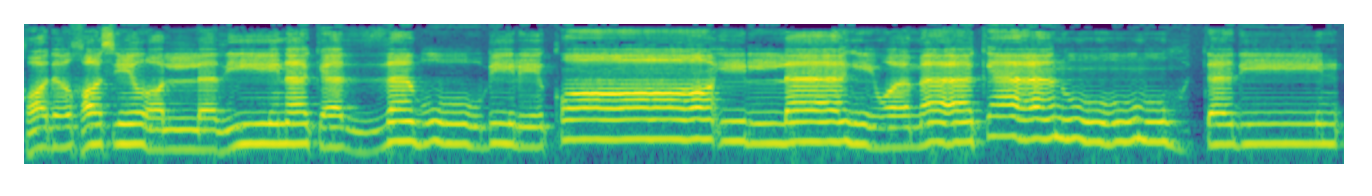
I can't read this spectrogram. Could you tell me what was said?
قد خسر الذين كذبوا بلقاء الله وما كانوا مهتدين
